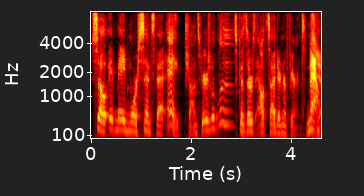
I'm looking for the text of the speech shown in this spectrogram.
So it made more sense that, hey, Shawn Spears would lose because there's outside interference. Now, Yeah.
